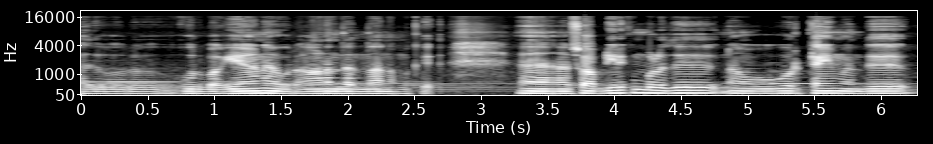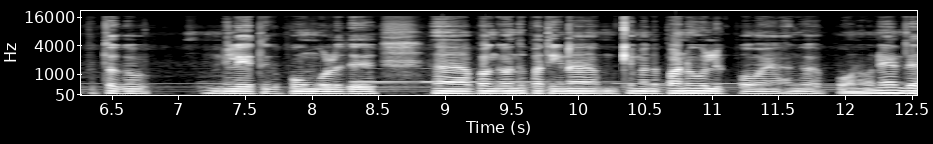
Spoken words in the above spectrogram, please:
அது ஒரு ஒரு வகையான ஒரு ஆனந்தம் தான் நமக்கு ஸோ அப்படி இருக்கும் பொழுது நான் ஒவ்வொரு டைம் வந்து புத்தகம் நிலையத்துக்கு போகும் பொழுது அப்போ அங்கே வந்து பார்த்திங்கன்னா முக்கியமாக அந்த பனுவலுக்கு போவேன். அங்கே போனோடனே அந்த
